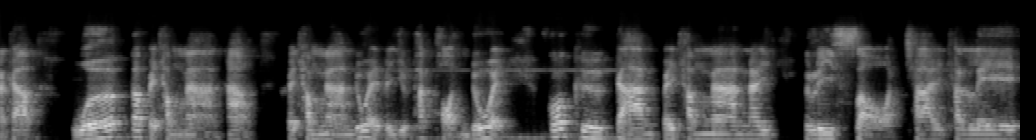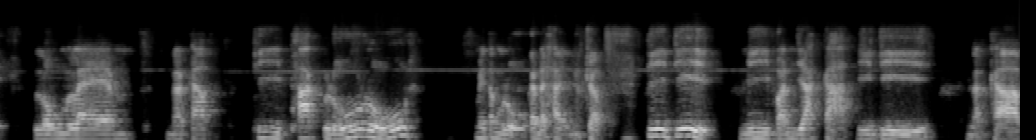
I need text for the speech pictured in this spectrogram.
นะครับ work ก็ไปทำงานอ้าวไปทำงานด้วยไปหยุดพักผ่อนด้วย ก็คือการไปทำงานในรีสอร์ทชายทะเล โรงแรมนะครับ ที่พักหรูๆไม่ต้องหรูก็ได้นะครับ ที่ที่มีบรรยากาศดี ๆนะครับ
